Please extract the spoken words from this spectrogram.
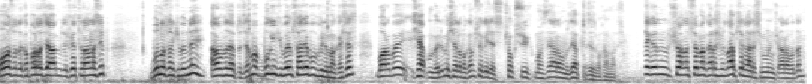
Ondan sonra da kaportacı abimizle fiyatını anlaşıp bundan sonraki bölümde arabamızı yaptıracağız ama bugünkü bölüm sadece bu bölüm arkadaşlar. Bu arabayı şey yapma bölümü inşallah bakalım sökeceğiz. Çok büyük masaya arabamızı yaptıracağız bakalım hadi. Şu anda Süleyman kardeşimiz ne yapacaksın kardeşim bunun için arabadan?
